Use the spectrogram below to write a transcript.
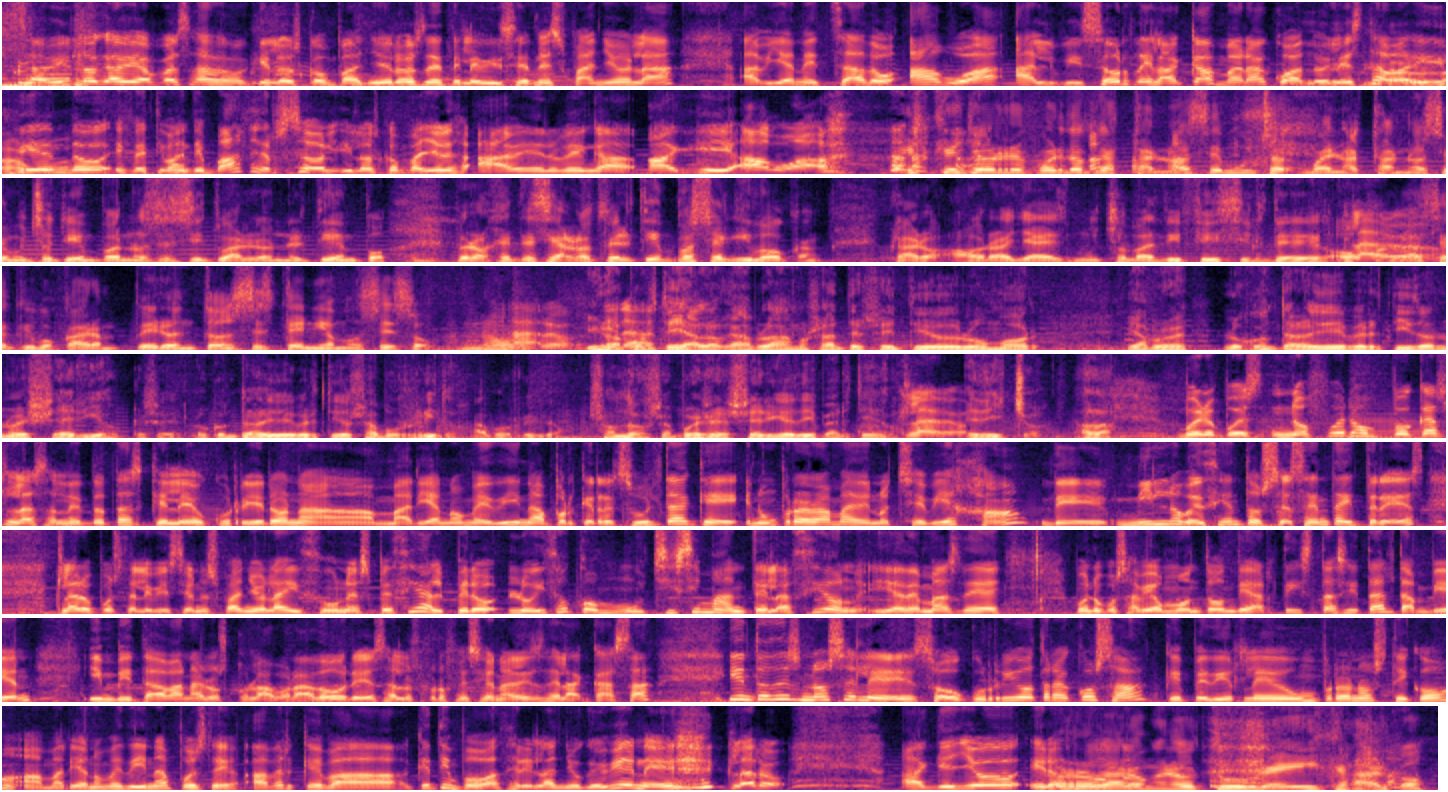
¿Sabéis lo que había pasado? Que los compañeros de televisión española habían echado agua al visor de la cámara cuando él estaba diciendo, efectivamente, va a hacer sol. Y los compañeros, a ver, venga, aquí, agua. Es que yo recuerdo que hasta no hace mucho, bueno, hasta no hace mucho tiempo, no sé situarlo en el tiempo, pero la gente decía, los del tiempo se equivocan. Claro, ahora ya es mucho más difícil, de ojalá se equivocaran, pero entonces teníamos eso, no. y una postilla lo que hablábamos antes, sentido del humor, y lo contrario de divertido no es serio, que sé. Lo contrario de divertido es aburrido. Aburrido. Son dos, se puede ser serio y divertido. Claro. He dicho, ala. Bueno, pues no fueron pocas las anécdotas que le ocurrieron a Mariano Medina, porque resulta que en un programa de Nochevieja de 1963, claro, pues Televisión Española hizo un especial, pero lo hizo con muchísima antelación y además de, bueno, pues había un montón de artistas y tal, también invitaban a los colaboradores, a los profesionales de la casa y entonces no se les ocurrió otra cosa que pedirle un pronóstico a Mariano Medina, pues de a ver qué va, qué tiempo va a hacer el año que viene. claro, aquello era. Lo rodaron en octubre y claro.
